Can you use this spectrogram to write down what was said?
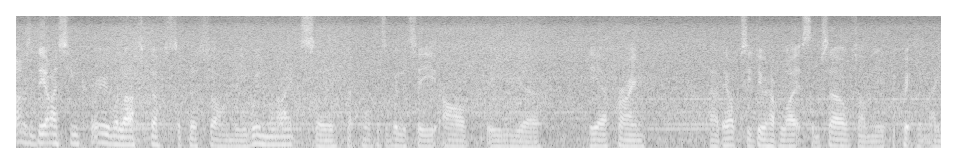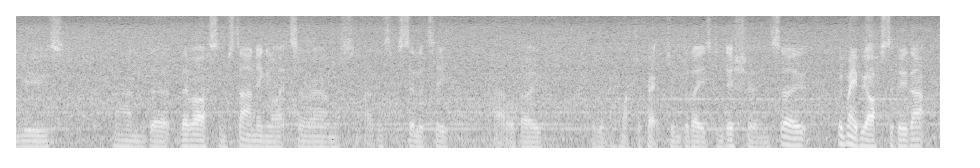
GSX. sometimes the de-icing crew will ask us to put on the wing lights so they've got more visibility of the, uh, the airframe. Uh, they obviously do have lights themselves on the equipment they use and uh, there are some standing lights around uh, this facility uh, although they won't have much effect in today's conditions so we may be asked to do that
